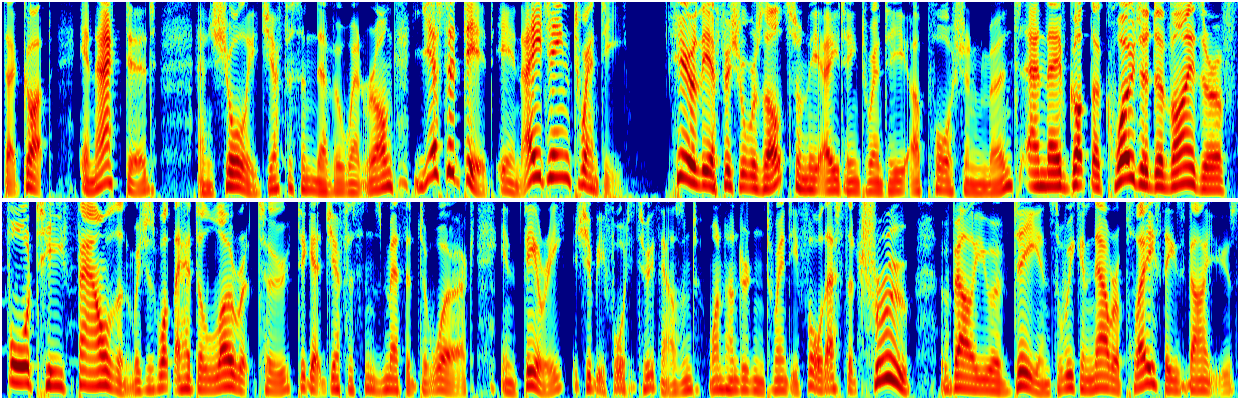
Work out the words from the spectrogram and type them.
that got enacted. And surely Jefferson never went wrong. Yes, it did in 1820. Here are the official results from the 1820 apportionment, and they've got the quota divisor of 40,000, which is what they had to lower it to to get Jefferson's method to work. In theory, it should be 42,124. That's the true value of D, and so we can now replace these values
